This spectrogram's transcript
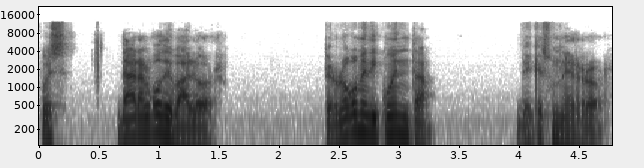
pues dar algo de valor. Pero luego me di cuenta de que es un error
